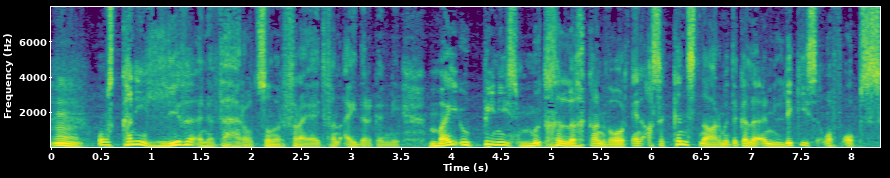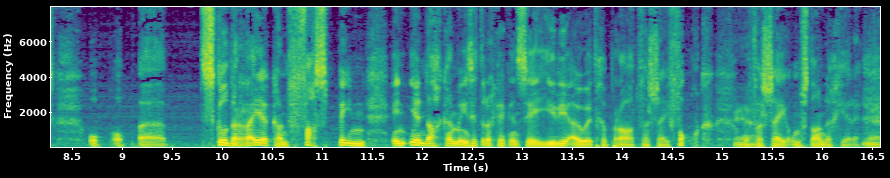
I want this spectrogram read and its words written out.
Mm. Ons kan nie lewe in 'n wêreld sonder vryheid van uitdrukking nie. My opinies moet gelig kan word en as 'n kunstenaar moet ek hulle in liedjies of op op op uh skilderye kan vaspen en eendag kan mense terugkyk en sê hierdie ou het gepraat vir sy volk ja. of vir sy omstandighede. Ja.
